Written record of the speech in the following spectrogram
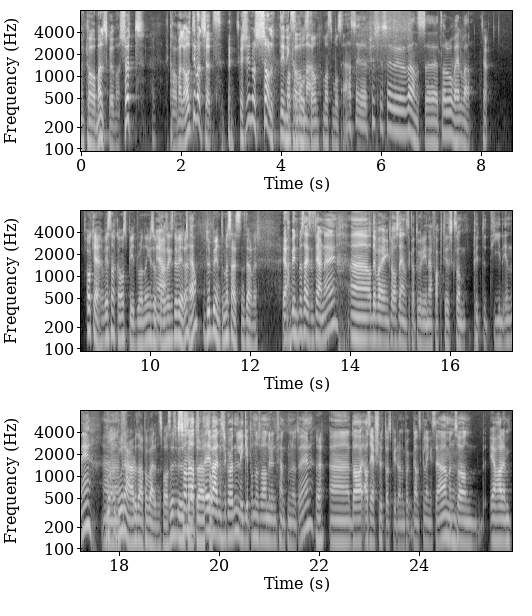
Men karamell skal jo være søtt. Karamell har alltid vært søtt. Skal ikke noe salt inn i Masse karamell. motstand. Masse motstand. Ja, så plutselig så er du verdens eh, Tar du over hele verden. Ok, vi snakka om speedrunning i Super Ja. 64. Ja. Du begynte med 16 stjerner. Jeg begynte med 16 stjerner, eh, og det var egentlig også eneste kategorien jeg faktisk sånn puttet tid inn i. Hvor, Eh, hvor er du der på verdensbasis? Vil du Sånn si at at du er eh. Verdensrekorden ligger på noe sånn rundt 15 minutter. Ja. Eh, da, altså Jeg slutta å speedrunne på ganske lenge siden, Mm. men sånn jeg har en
